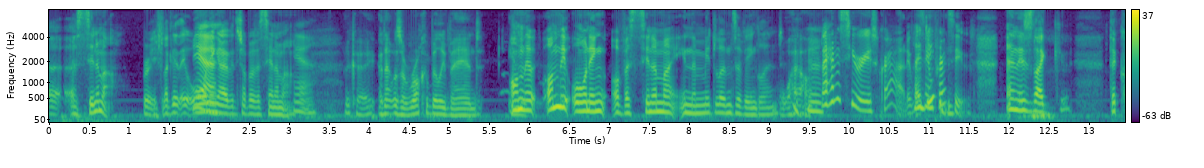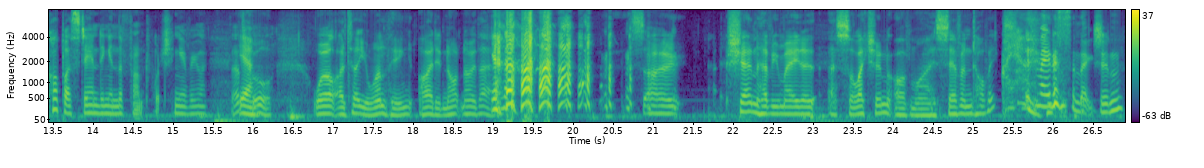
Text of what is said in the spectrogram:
a, a cinema roof, like the awning over the top of a cinema. Yeah. Okay, and that was a rockabilly band. On the on the awning of a cinema in the Midlands of England. Wow. Yeah. They had a serious crowd. It They was did. impressive. And there's like the copper standing in the front watching everyone. That's yeah. cool. Well, I'll tell you one thing, I did not know that. so, Shen, have you made a, a selection of my seven topics? I have made a selection.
